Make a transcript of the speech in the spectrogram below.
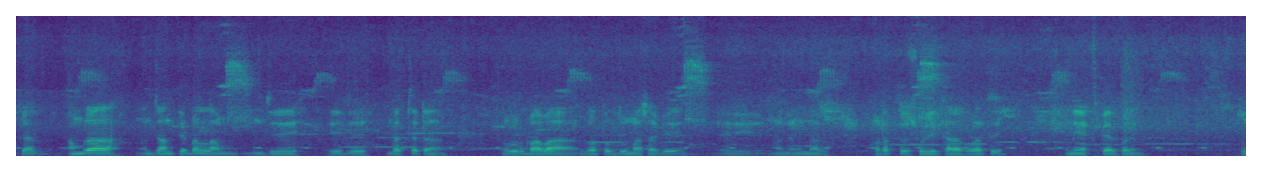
নমস্কার। আমরা জানতে পারলাম যে এই যে বাচ্চাটা, ওর বাবা গত দু মাস আগে এই মানে ওনার হঠাৎ করে শরীর খারাপ হওয়াতে উনি এক্সপায়ার করেন। তো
